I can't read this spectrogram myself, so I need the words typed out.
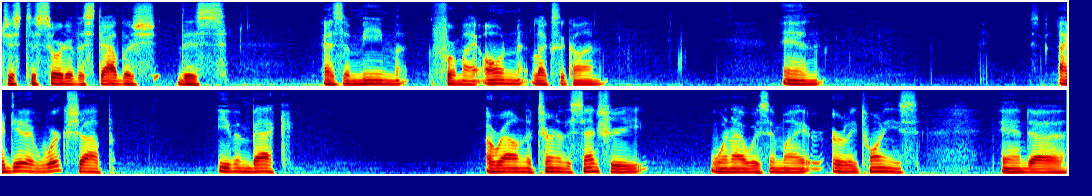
just to sort of establish this as a meme for my own lexicon. And I did a workshop even back around the turn of the century when I was in my early 20s. And uh,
